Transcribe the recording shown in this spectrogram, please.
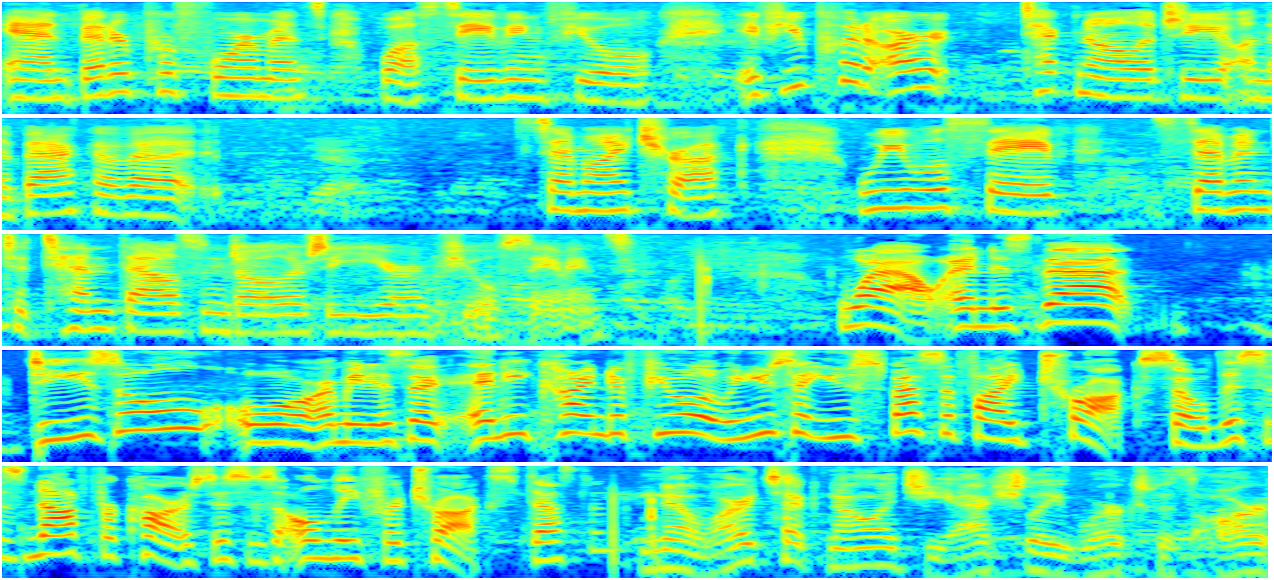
and better performance while saving fuel. If you put our technology on the back of a semi truck, we will save seven to ten thousand dollars a year in fuel savings. Wow! And is that diesel or I mean is there any kind of fuel? When you say you specify trucks, so this is not for cars. This is only for trucks. Dustin? No, our technology actually works with our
